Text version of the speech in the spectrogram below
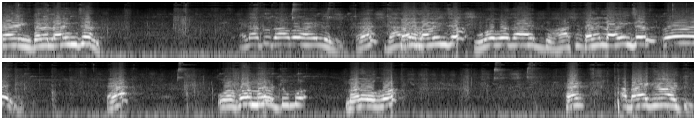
લાવી તમે લાવિંગ છો ને? એટલે તું દાબો હાઈ લેજે. હે? તમે ના. લાવિંગ છો? ઓ હેડ તું. હાથે. તમે લાવિંગ છો ઓય, હે? ઓળખો મને તું મને ઓળખો હે? આ બાઈક લેવા આવ્યું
